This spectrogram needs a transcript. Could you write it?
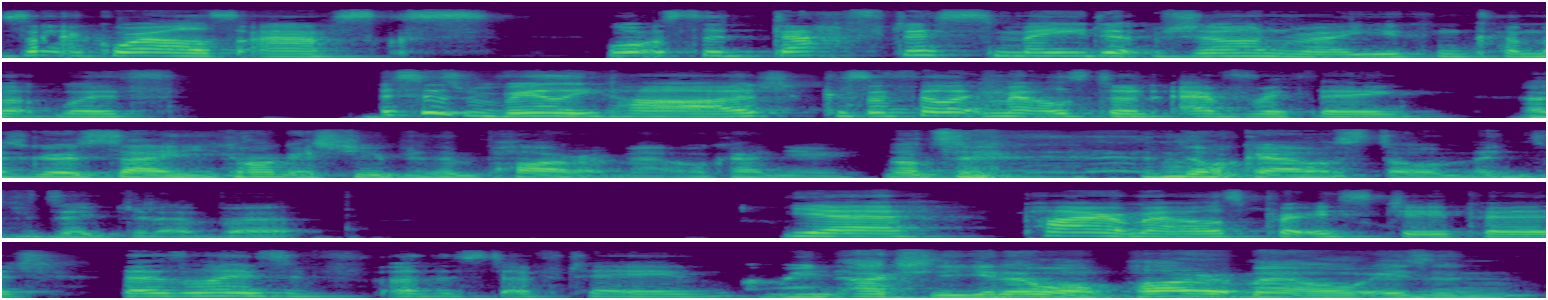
Zach Wells asks, "What's the daftest made-up genre you can come up with?" This is really hard because I feel like metal's done everything. I was going to say, you can't get stupider than pirate metal, can you? Not to knock Alestorm in particular, but Yeah, pyro metal's pretty stupid. There's loads of other stuff too. I mean, actually, you know what? Pirate metal isn't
